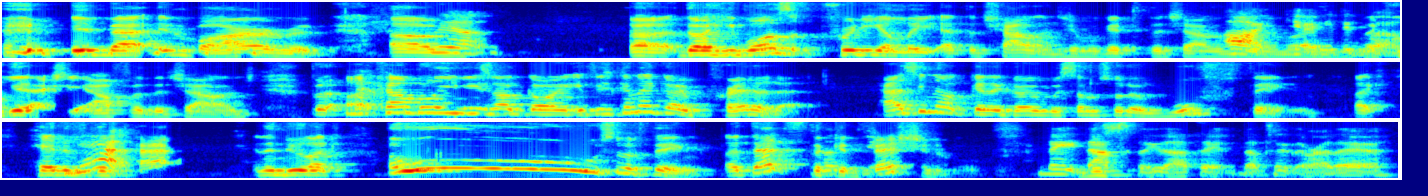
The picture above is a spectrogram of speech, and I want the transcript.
in that environment. Um, yeah. Uh, though he was pretty elite at the challenge, and we'll get to the challenge. Oh, in yeah, he did like, well. He did actually alpha the challenge, but yeah. I can't believe he's not going. If he's going to go predator, how's he not going to go with some sort of wolf thing, like head of yeah. the pack, and then do like oh sort of thing? Like that's the confessional. They, that's the, that's it. That's it right there.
